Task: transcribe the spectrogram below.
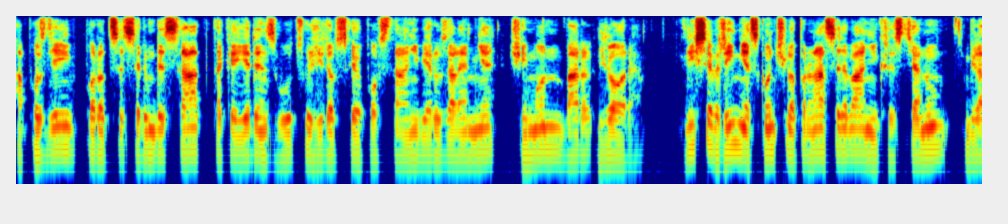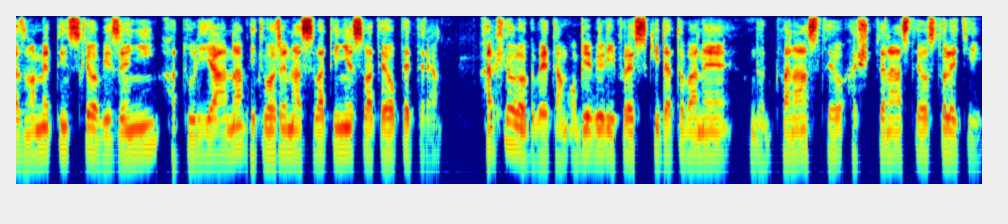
a později po roce 70 také jeden z vůdců židovského povstání v Jeruzalémě, Šimon bar Jora. Když se v Římě skončilo pronásledování křesťanů, byla z mametinského vězení a Tuliána vytvořena svatyně svatého Petra. Archeologové tam objevili fresky datované do 12. až 14. století.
